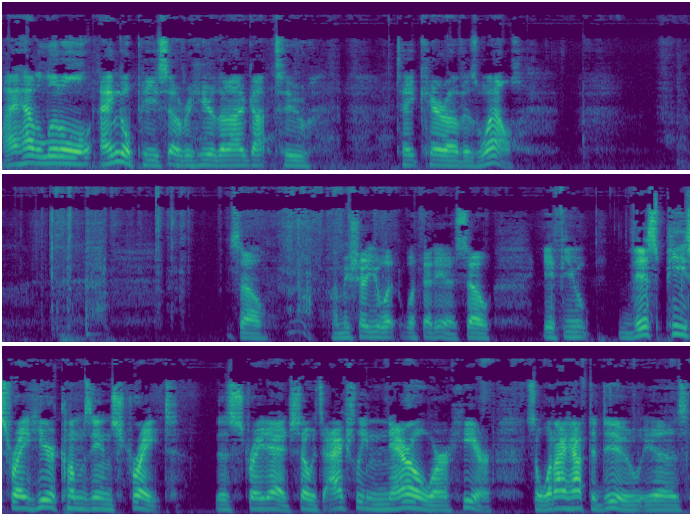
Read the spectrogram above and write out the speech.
I have a little angle piece over here that I've got to take care of as well. So let me show you what, what that is. So if you, this piece right here comes in straight, this straight edge. So it's actually narrower here. So what I have to do is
